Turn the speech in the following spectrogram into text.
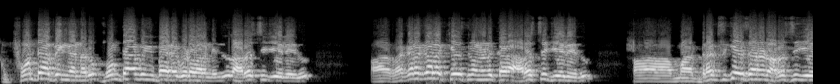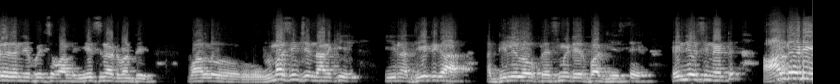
ఫోన్ ట్యాపింగ్ అన్నారు. ఫోన్ ట్యాపింగ్ పైన కూడా వాళ్ళ నిందితులు అరెస్ట్ చేయలేదు. రకరకాల కేసులు అన్నాడు కానీ అరెస్ట్ చేయలేదు. మా డ్రగ్స్ కేసు అన్నాడు అరెస్ట్ చేయలేదని చెప్పేసి వాళ్ళు చేసినటువంటి వాళ్ళు విమర్శించిన దానికి ఈయన ధీటుగా ఢిల్లీలో ప్రెస్ మీట్ ఏర్పాటు చేస్తే ఏం చేసిందంటే ఆల్రెడీ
